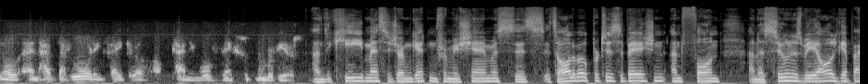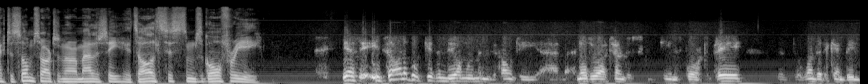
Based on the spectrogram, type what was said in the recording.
you know and have that rolling cycle of, of planning over the next number of years. And the key message I'm getting from you, Seamus, is it's all about participation and fun. And as soon as we all get back to some sort of normality, it's all systems go for ye. Yes, it's all about giving the young women in the county um, another alternative team sport to play, the, the one that they can be,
